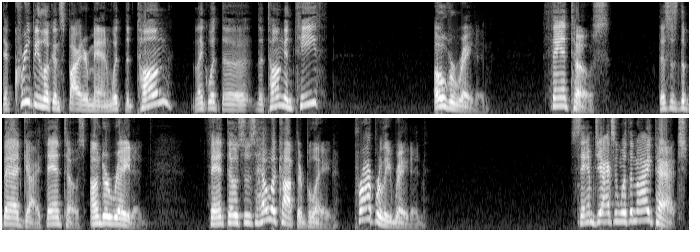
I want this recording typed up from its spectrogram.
The creepy looking Spider-Man with the tongue, like with the the tongue and teeth, overrated. Thanos. This is the bad guy, Thanos, underrated. Thanos' helicopter blade, properly rated. Sam Jackson with an eye patch,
